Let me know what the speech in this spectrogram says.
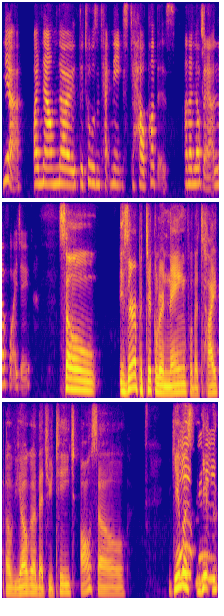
yeah i now know the tools and techniques to help others and I love it. I love what I do. So, is there a particular name for the type of yoga that you teach? Also, give it us. Really give.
